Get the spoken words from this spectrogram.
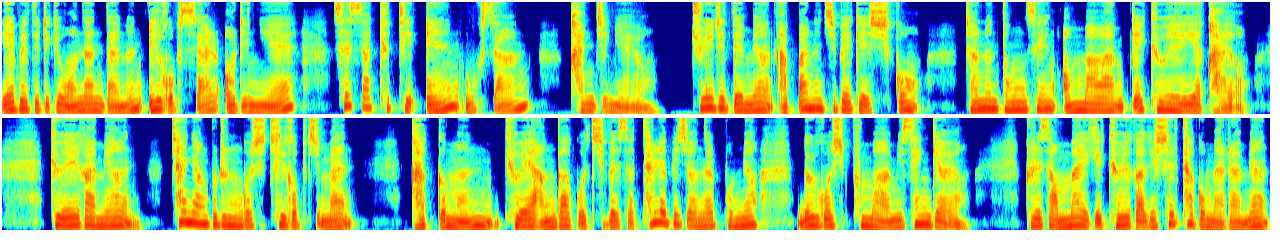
예배드리기 원한다는 7살 어린이의 새싹 큐티인 묵상 간증이에요. 주일이 되면 아빠는 집에 계시고 저는 동생 엄마와 함께 교회에 가요. 교회 가면 찬양 부르는 것이 즐겁지만 가끔은 교회 안 가고 집에서 텔레비전을 보며 놀고 싶은 마음이 생겨요. 그래서 엄마에게 교회 가기 싫다고 말하면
